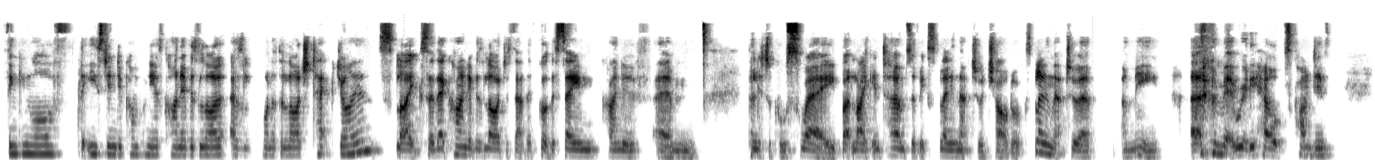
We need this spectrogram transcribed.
thinking of the East India Company as kind of as large as one of the large tech giants. Like, so they're kind of as large as that. They've got the same kind of um, political sway, but like in terms of explaining that to a child or explaining that to a, a me, um, it really helps kind of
